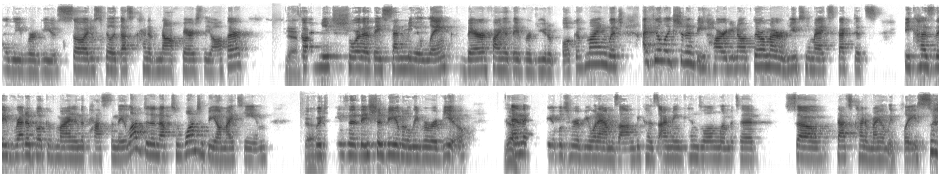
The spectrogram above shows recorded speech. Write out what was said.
never leave reviews so i just feel like that's kind of not fair to the author Yeah. so I make sure that they send me a link verifying that they've reviewed a book of mine, which I feel like shouldn't be hard. You know, if they're on my review team, I expect it's because they've read a book of mine in the past and they loved it enough to want to be on my team, Yeah. which means that they should be able to leave a review. Yeah. And they should be able to review on Amazon because I'm in Kindle Unlimited. So that's kind of my only place.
